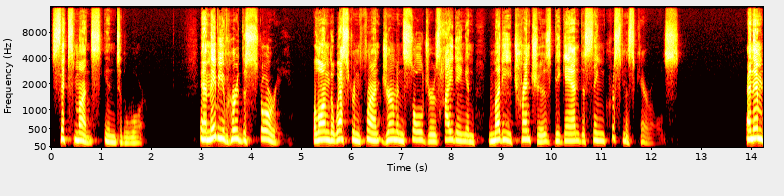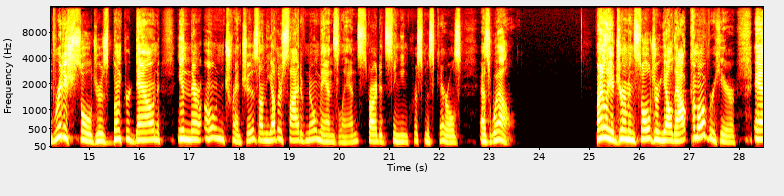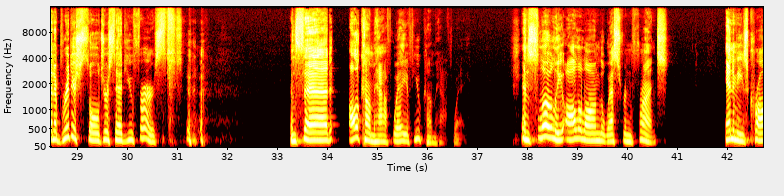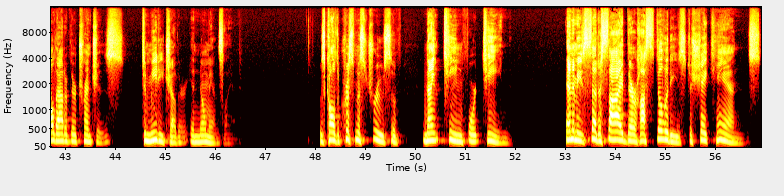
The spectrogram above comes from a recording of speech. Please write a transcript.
six months into the war. And maybe you've heard the story. Along the Western Front, German soldiers hiding in muddy trenches began to sing Christmas carols. And then British soldiers bunkered down in their own trenches on the other side of no man's land started singing Christmas carols as well. Finally, a German soldier yelled out, Come over here. And a British soldier said, You first. and said, I'll come halfway if you come halfway. And slowly, all along the Western Front, enemies crawled out of their trenches to meet each other in no man's land. It was called the Christmas Truce of 1914. Enemies set aside their hostilities to shake hands,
